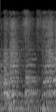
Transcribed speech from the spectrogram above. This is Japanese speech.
えっ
